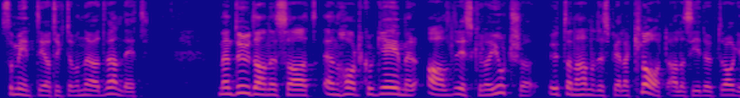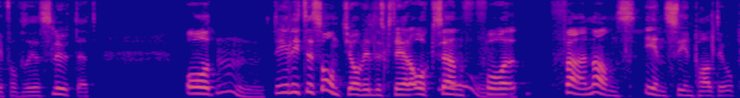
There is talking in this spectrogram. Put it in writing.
som inte jag tyckte var nödvändigt. Men du Danne sa att en hardcore gamer aldrig skulle ha gjort så utan han hade spelat klart alla sidouppdragen för att få se slutet. Och Mm. det är lite sånt jag vill diskutera och sen få Färnans insyn på alltihop.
